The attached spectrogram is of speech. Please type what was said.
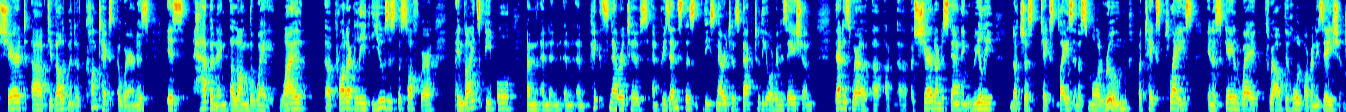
shared uh, development of context awareness is happening along the way while a product lead uses the software, invites people and, and, and, and, picks narratives and presents this, these narratives back to the organization that is where a, a, a shared understanding really not just takes place in a small room, but takes place in a scaled way throughout the whole organization.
